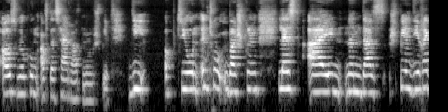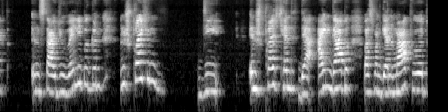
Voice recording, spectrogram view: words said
Auswirkung auf das Heiraten im Spiel. Die Option Intro überspringen lässt einen das Spiel direkt in Stardew Valley beginnen, entsprechend die entsprechend der Eingabe, was man gerne mag, wird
